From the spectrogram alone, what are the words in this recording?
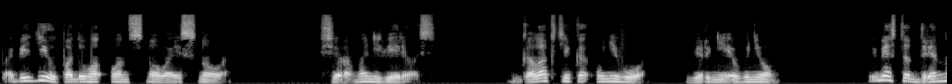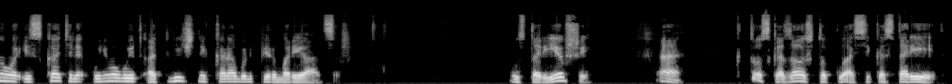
«Победил», — подумал он снова и снова. Все равно не верилось. Галактика у него, вернее, в нем. И вместо дрянного искателя у него будет отличный корабль пермарианцев. Устаревший? А, кто сказал, что классика стареет?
